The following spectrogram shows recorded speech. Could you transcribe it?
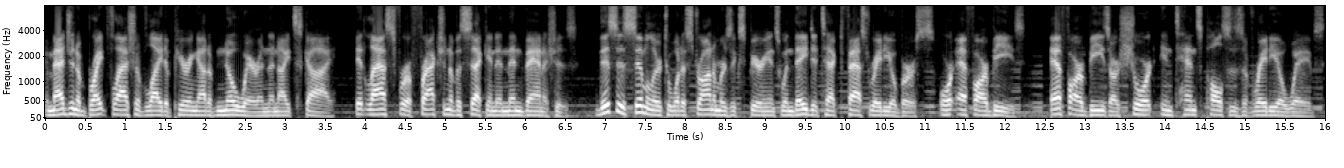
Imagine a bright flash of light appearing out of nowhere in the night sky. It lasts for a fraction of a second and then vanishes. This is similar to what astronomers experience when they detect fast radio bursts, or FRBs. FRBs are short, intense pulses of radio waves.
